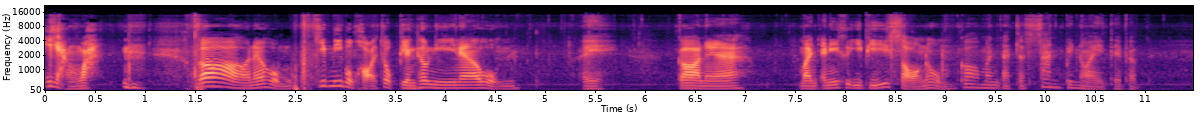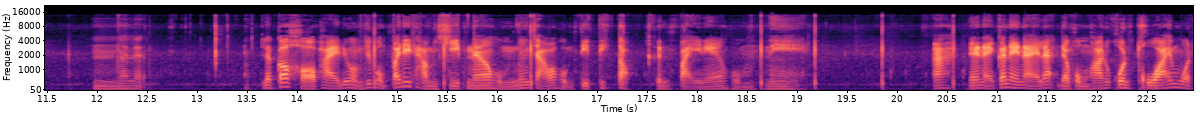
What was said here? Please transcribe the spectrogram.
อหย่างวะ ก็นะผมคลิปนี้ผมขอจบเพียงเท่านี้นะครับผมเฮ้ยก็นะ มันอันนี้คือ EP ที่สองนะผม ก็มันอาจจะสั้นไปหน่อยแต่แบบ อืมนั่นแหละ แล้วก็ขออภัยด้วยผมที่ผมไม่ได้ทำคลิปนะครับผมเนื่องจากว่าผมติด t ิ k t o k เกินไปนะครับผมนี่อะไหนๆก็ไหนๆแล้วเดี๋ยวผมพาทุกคนทัวร์ให้หมด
